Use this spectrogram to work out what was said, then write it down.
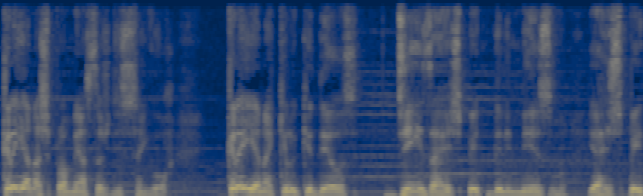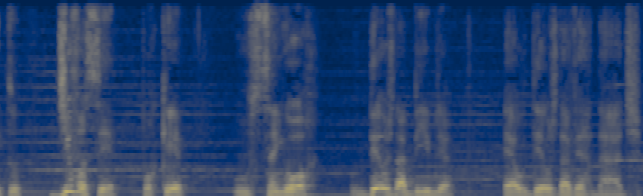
Creia nas promessas do Senhor. Creia naquilo que Deus diz a respeito dele mesmo e a respeito de você, porque o Senhor, o Deus da Bíblia, é o Deus da verdade.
